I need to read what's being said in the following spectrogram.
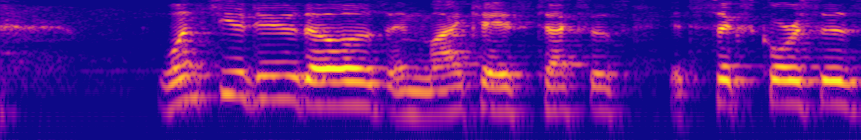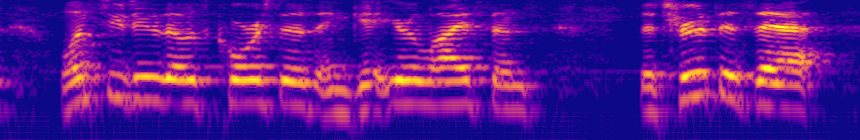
once you do those, in my case, Texas, it's six courses. Once you do those courses and get your license, the truth is that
